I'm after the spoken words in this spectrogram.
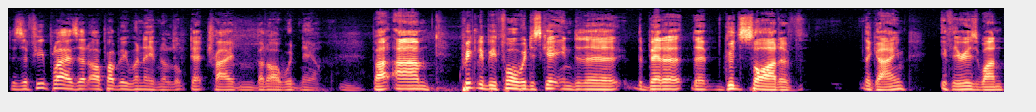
there's a few players that I probably wouldn't even have looked at trading, but I would now. But um, quickly before we just get into the the better, the good side of the game, if there is one.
